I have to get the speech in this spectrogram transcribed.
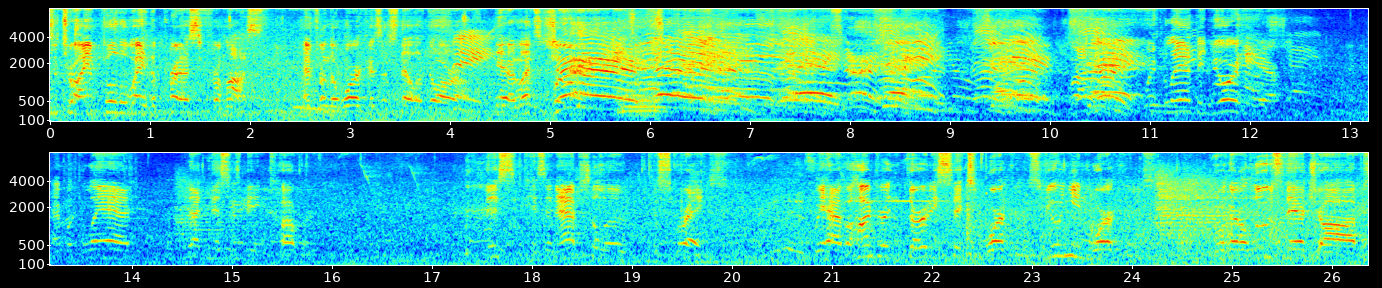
to try and pull away the press from us and from the workers of Stella D'Oro. Shame. Yeah, let's Shame. But We're glad that you're here, and we're glad that this is being covered. This is an absolute disgrace. We have 136 workers, union workers, who are going to lose their jobs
